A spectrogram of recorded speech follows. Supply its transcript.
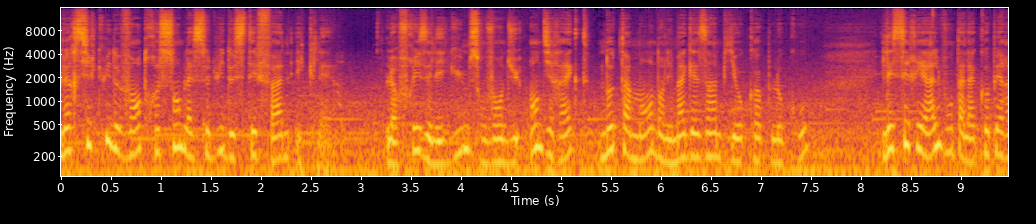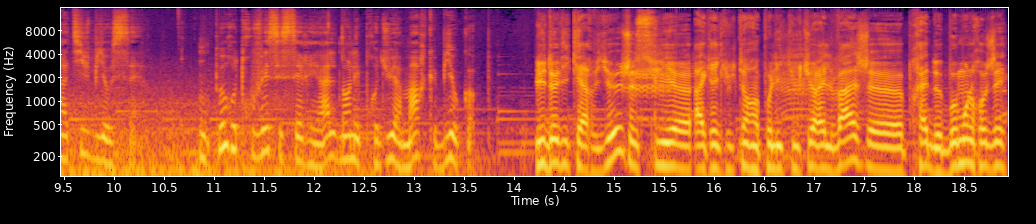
Leur circuit de vente ressemble à celui de Stéphane et Claire. Leurs fruits et légumes sont vendus en direct, notamment dans les magasins Biocop locaux. Les céréales vont à la coopérative Biocer. On peut retrouver ces céréales dans les produits à marque Biocop. Ludovic Hervieux, je suis euh, agriculteur en polyculture élevage euh, près de Beaumont-le-Roger.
